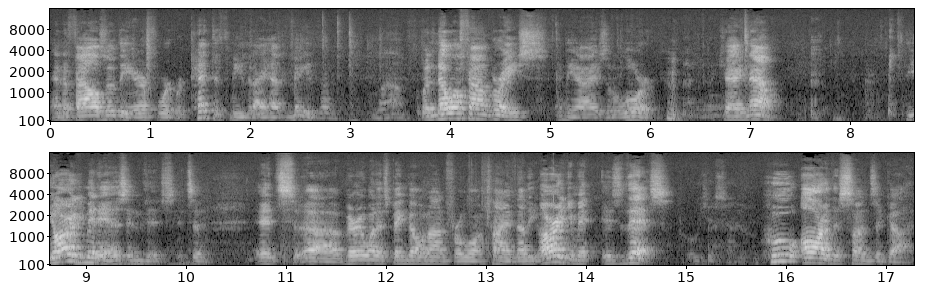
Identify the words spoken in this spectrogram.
and the fowls of the air, for it repenteth me that I have made them. Wow. But Noah found grace in the eyes of the Lord. Okay, now, the argument is, and it's, it's a, it's uh, very one that's been going on for a long time. Now, the argument is this: son? Who are the sons of God?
